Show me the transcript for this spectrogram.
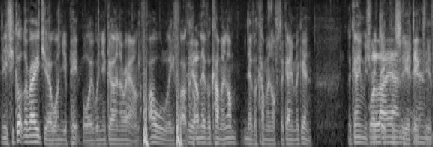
And if you got the radio on your Pip-Boy when you're going around, holy fuck! Yep. I'm never coming. I'm never coming off the game again. The game is Well, ridiculously am, um, addictive.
